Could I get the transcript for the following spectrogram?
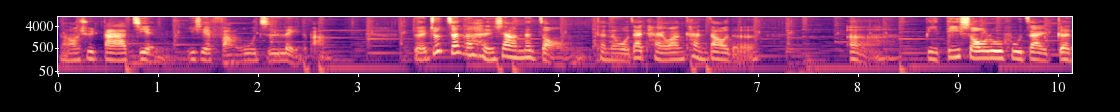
然后去搭建一些房屋之类的吧。对，就真的很像那种可能我在台湾看到的，呃，比低收入户在更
